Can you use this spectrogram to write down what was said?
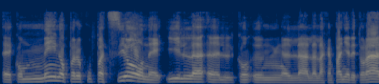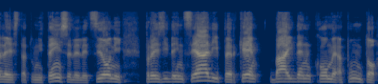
eh, con meno preoccupazione il, eh, il, ehm, la, la, la, campagna elettorale statunitense, le elezioni presidenziali, perché Biden, come appunto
